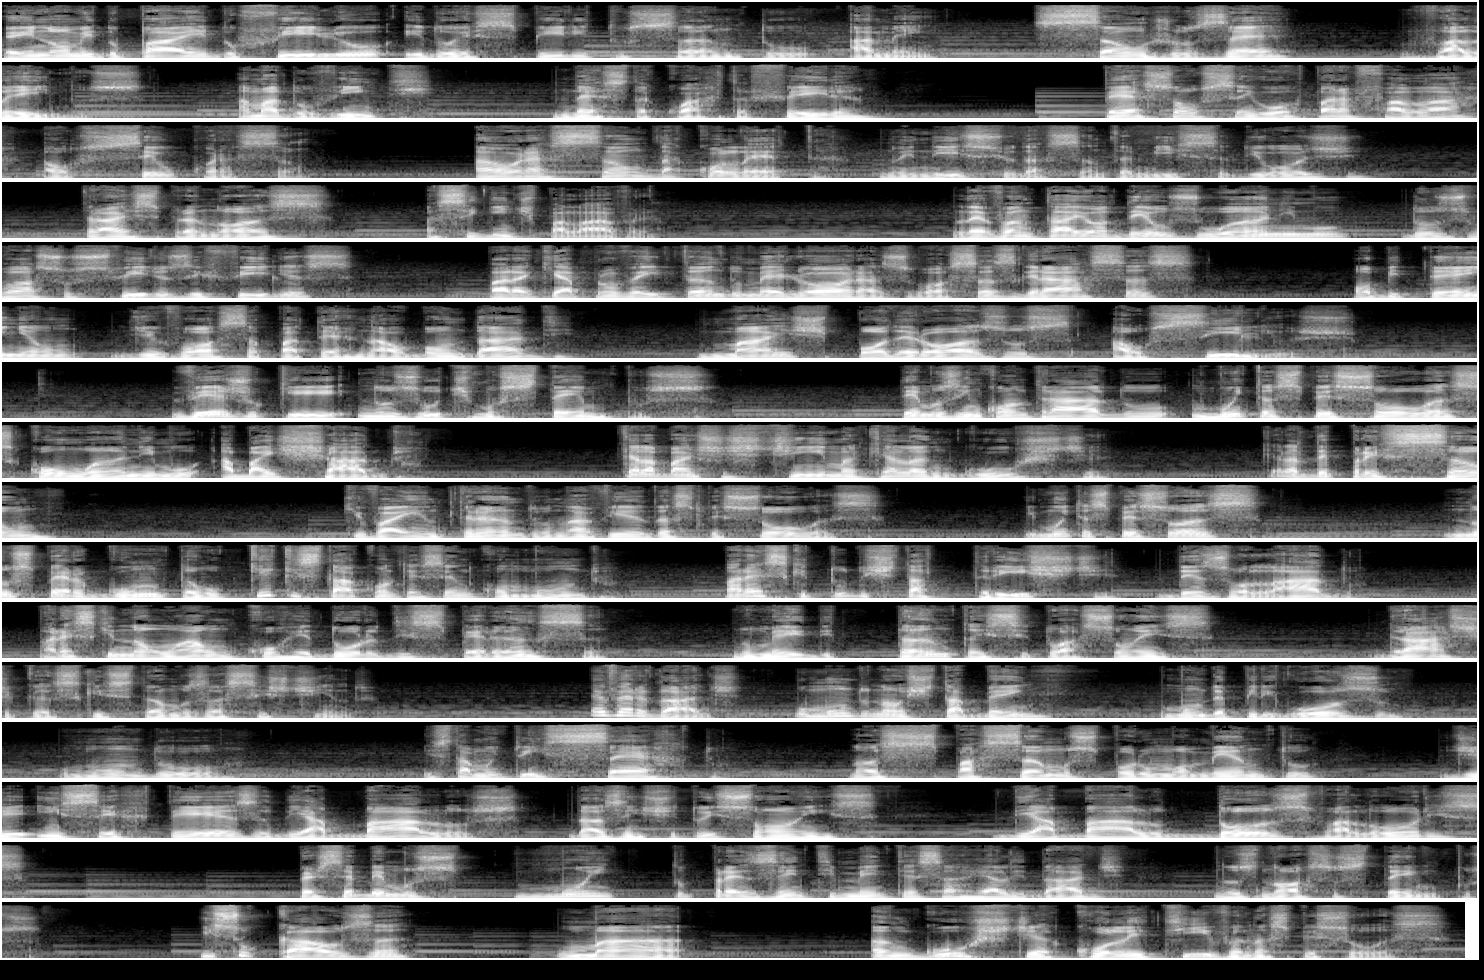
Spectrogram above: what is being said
Em nome do Pai, do Filho e do Espírito Santo. Amém. São José, valei-nos. Amado ouvinte, nesta quarta-feira, peço ao Senhor para falar ao seu coração. A oração da coleta, no início da Santa Missa de hoje, traz para nós a seguinte palavra: Levantai, ó Deus, o ânimo dos vossos filhos e filhas, para que, aproveitando melhor as vossas graças, obtenham de vossa paternal bondade mais poderosos auxílios. Vejo que nos últimos tempos temos encontrado muitas pessoas com o ânimo abaixado, aquela baixa estima, aquela angústia, aquela depressão que vai entrando na vida das pessoas e muitas pessoas nos perguntam o que, que está acontecendo com o mundo. Parece que tudo está triste, desolado. Parece que não há um corredor de esperança no meio de tantas situações drásticas que estamos assistindo. É verdade, o mundo não está bem, o mundo é perigoso, o mundo está muito incerto. Nós passamos por um momento de incerteza, de abalos das instituições, de abalo dos valores. Percebemos muito presentemente essa realidade nos nossos tempos. Isso causa uma angústia coletiva nas pessoas.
